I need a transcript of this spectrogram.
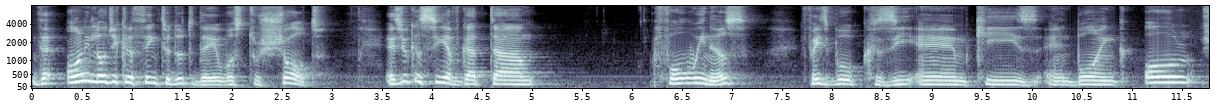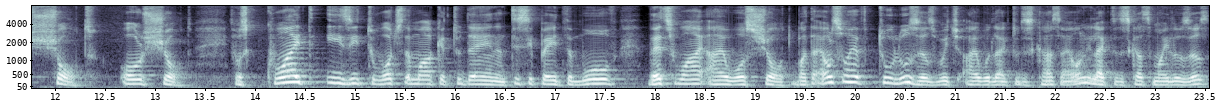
the only logical thing to do today was to short. As you can see, I've got um, four winners, Facebook, ZM, Keys, and Boeing, all short, all short. It was quite easy to watch the market today and anticipate the move. That's why I was short. But I also have two losers, which I would like to discuss. I only like to discuss my losers.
